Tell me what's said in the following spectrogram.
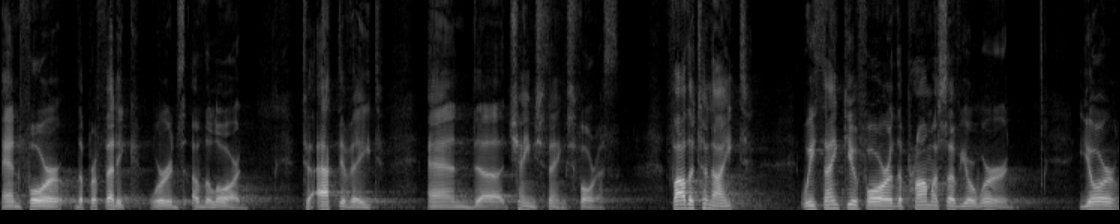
and for the prophetic words of the Lord to activate and uh, change things for us? Father, tonight, we thank you for the promise of your word. Your,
